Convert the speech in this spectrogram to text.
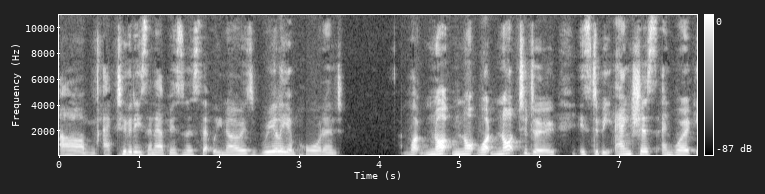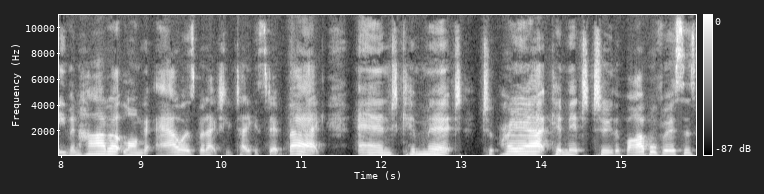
um, activities in our business that we know is really important. What not, not, what not to do is to be anxious and work even harder, longer hours, but actually take a step back and commit to prayer, commit to the Bible verses.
